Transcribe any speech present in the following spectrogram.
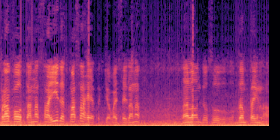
pra voltar na saída, passa reta aqui, ó. Vai sair lá na. Lá, lá onde o dump tá indo lá.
